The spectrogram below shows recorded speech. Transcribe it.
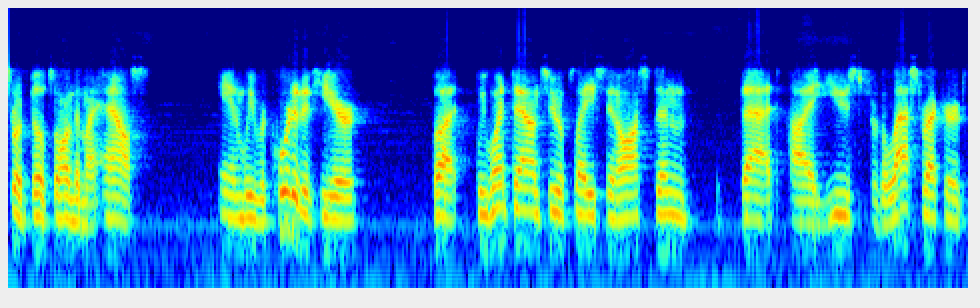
sort of built onto my house, and we recorded it here. But we went down to a place in Austin that I used for the last record,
